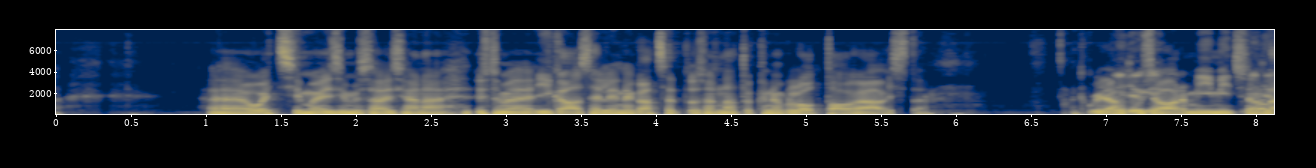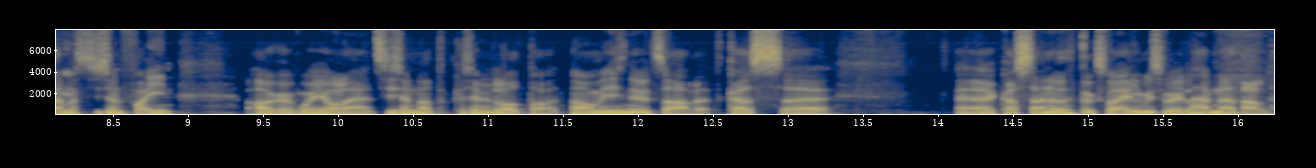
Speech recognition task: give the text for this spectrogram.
äh, otsima esimese asjana, ütleme iga selline katsetus on natuke nagu loto ka vist. et kui jah, kui see armi image on olemas, siis on fine aga kui ei ole, et siis on natuke selline loto, et no mis nüüd saab, et kas, äh, kas saan õhtuks valmis või läheb nädal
